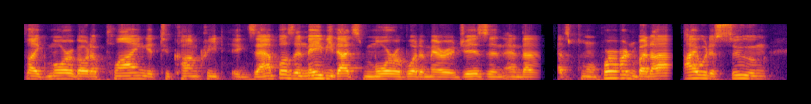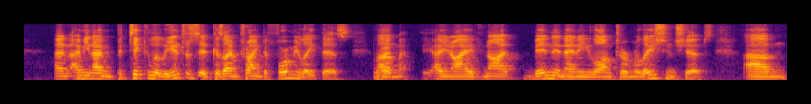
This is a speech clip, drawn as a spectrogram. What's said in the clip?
like more about applying it to concrete examples and maybe that's more of what a marriage is and, and that, that's more important but I, I would assume and i mean i'm particularly interested because i'm trying to formulate this right. um, I, you know i've not been in any long-term relationships um,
